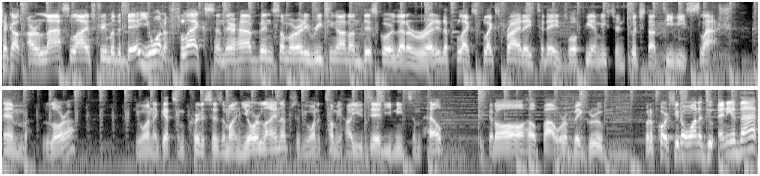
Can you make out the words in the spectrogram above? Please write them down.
Check out our last live stream of the day. You want to flex, and there have been some already reaching out on Discord that are ready to flex. Flex Friday today, 12 p.m. Eastern, twitch.tv slash mlora. If you want to get some criticism on your lineups, if you want to tell me how you did, you need some help, we could all help out. We're a big group. But of course, you don't want to do any of that?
